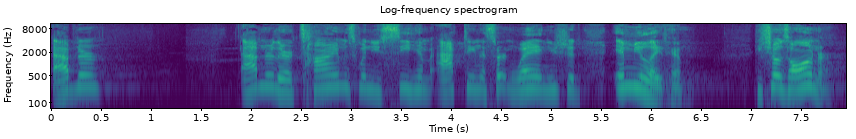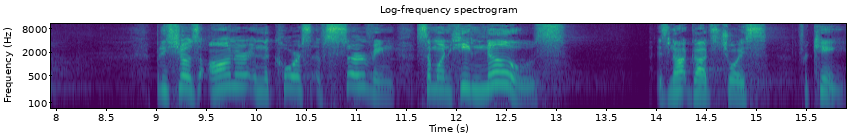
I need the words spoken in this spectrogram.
Abner, Abner, there are times when you see him acting a certain way and you should emulate him. He shows honor. But he shows honor in the course of serving someone he knows is not God's choice for king.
